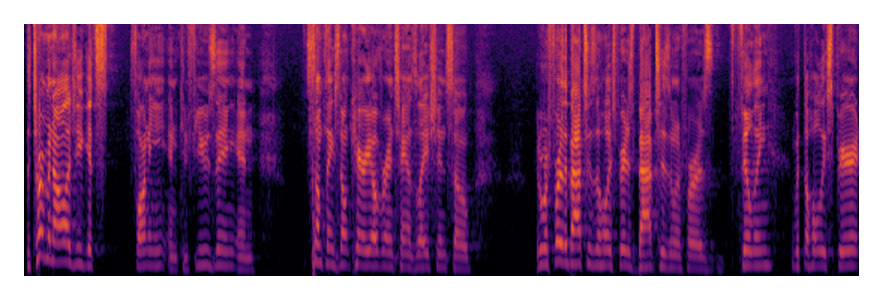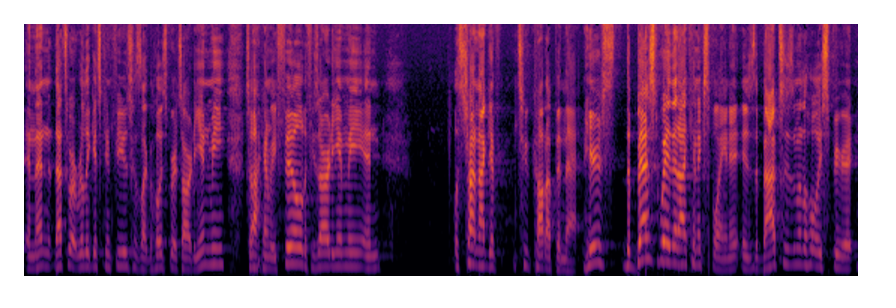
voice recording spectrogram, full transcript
the terminology gets funny and confusing, and some things don't carry over in translation. So it'll refer to the baptism of the Holy Spirit as baptism, refer as filling with the Holy Spirit, and then that's where it really gets confused because like the Holy Spirit's already in me, so I can be filled if He's already in me, and let's try not get too caught up in that. Here's the best way that I can explain it: is the baptism of the Holy Spirit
